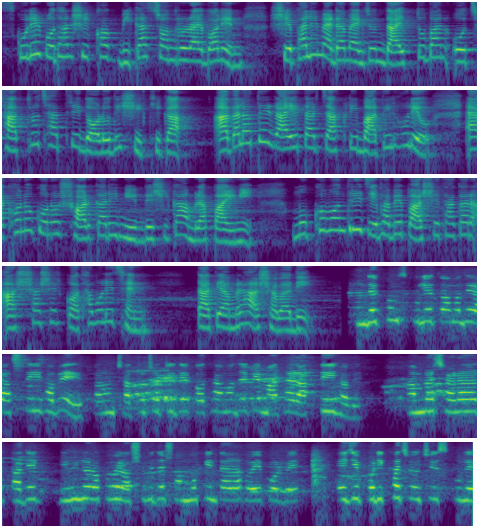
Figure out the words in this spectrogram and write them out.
স্কুলের প্রধান শিক্ষক বিকাশ চন্দ্র রায় বলেন, শেফালি ম্যাডাম একজন দায়িত্ববান ও ছাত্রছাত্রী দরদি শিক্ষিকা। আদালতের রায়ে তার চাকরি বাতিল হলেও এখনও কোনো সরকারি নির্দেশিকা আমরা পাইনি। মুখ্যমন্ত্রী যেভাবে পাশে থাকার আশ্বাসের কথা বলেছেন, তাতে আমরা আশাবাদী। দেখুন, স্কুলে তো আমাদের আসতেই হবে, কারণ ছাত্রছাত্রীদের কথা আমাদেরকে মাথায় রাখতেই হবে। আমরা ছাড়া তাদের বিভিন্ন রকমের অসুবিধার সম্মুখীন তারা হয়ে পড়বে। এই যে পরীক্ষা চলছে স্কুলে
